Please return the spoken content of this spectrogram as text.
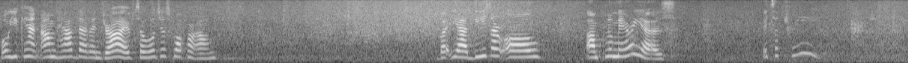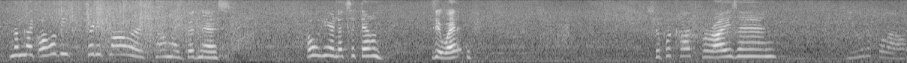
Well, you can't um have that and drive, so we'll just walk around. But yeah, these are all um, plumerias. It's a tree. And I'm like, all these pretty flowers. Oh my goodness. Oh, here, let's sit down. Is it wet? Supercuts, Verizon. Beautiful out.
